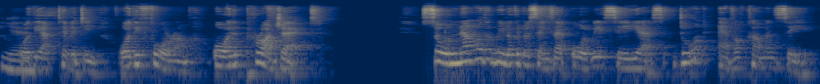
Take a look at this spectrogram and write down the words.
Yes. or the activity or the forum or the project. So now that we look at those things, I always say yes. Don't ever come and say,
